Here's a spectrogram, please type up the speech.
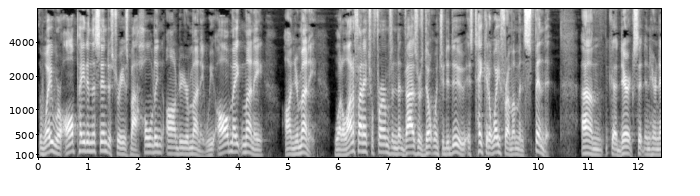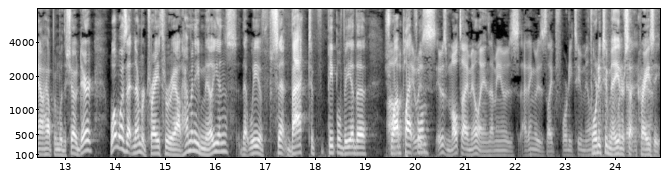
the way we're all paid in this industry is by holding on to your money. We all make money on your money. What a lot of financial firms and advisors don't want you to do is take it away from them and spend it. Um, uh, Derek's sitting in here now helping with the show. Derek, what was that number Trey threw out? How many millions that we have sent back to people via the Schwab Oh, platform? It was, it was multi millions. I mean, it was. I think it was like forty two million. 42 million or like something that. crazy.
